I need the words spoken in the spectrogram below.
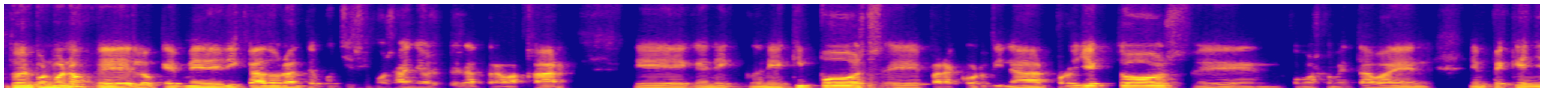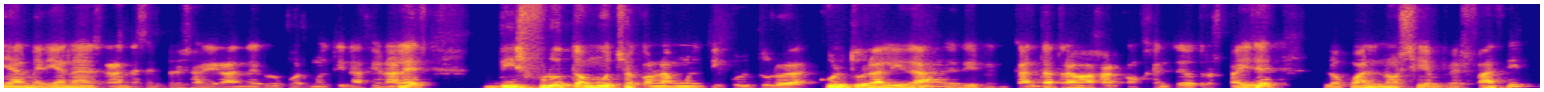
Entonces, pues bueno, eh, lo que me he dedicado durante muchísimos años es a trabajar eh, en, equipos eh, para coordinar proyectos, como os comentaba, en, pequeñas, medianas, grandes empresas y grandes grupos multinacionales. Disfruto mucho con la multiculturalidad, es decir, me encanta trabajar con gente de otros países, lo cual no siempre es fácil,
